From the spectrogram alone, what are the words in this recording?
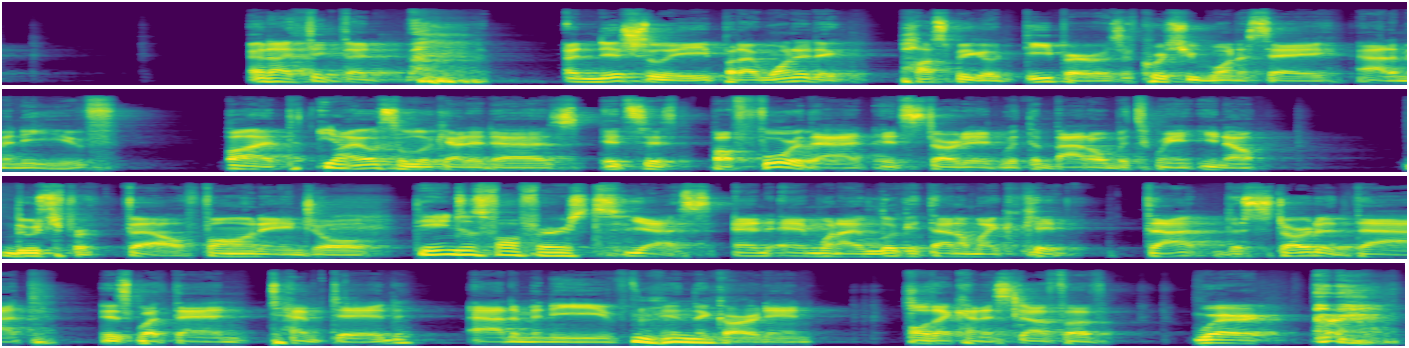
And I think that initially, but I wanted to possibly go deeper, is of course you want to say Adam and Eve. But. I also look at it as it's just before that, it started with the battle between, you know, Lucifer fell, fallen angel. The angels fall first. Yes. And and when I look at that, I'm like, okay, that the start of that is what then tempted Adam and Eve in mm-hmm. the garden, all that kind of stuff of where,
